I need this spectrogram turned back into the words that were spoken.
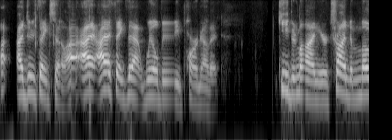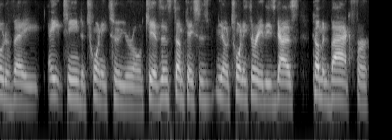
I, I do think so. I, I think that will be part of it. Keep in mind, you're trying to motivate 18 to 22 year old kids. In some cases, you know, 23. These guys coming back for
